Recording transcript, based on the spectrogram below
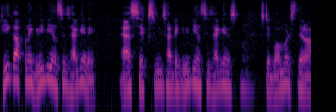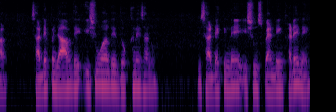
ਠੀਕ ਆ ਆਪਣੇ ਗ੍ਰੀਵੀਐਂਸਿਸ ਹੈਗੇ ਨੇ। ਐਸ 6 ਵੀ ਸਾਡੇ ਗ੍ਰੀਵੀਐਂਸਿਸ ਹੈਗੇ ਨੇ ਹੂੰ। ਸਟੇਟ ਗਵਰਨਮੈਂਟਸ ਦੇ ਨਾਲ। ਸਾਡੇ ਪੰਜਾਬ ਦੇ ਇਸ਼ੂਆਂ ਦੇ ਦੁੱਖ ਨੇ ਸਾਨੂੰ। ਵੀ ਸਾਡੇ ਕਿੰਨੇ ਇਸ਼ੂਸ ਪੈਂਡਿੰਗ ਖੜੇ ਨੇ।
